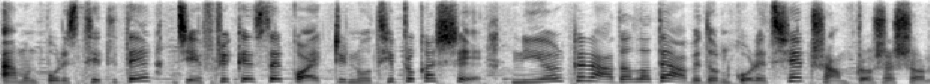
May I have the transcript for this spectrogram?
এমন পরিস্থিতিতে জেফরি কেসের কয়েকটি নথি প্রকাশে নিউ ইয়র্কের আদালতে আবেদন করেছে ট্রাম্প প্রশাসন।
